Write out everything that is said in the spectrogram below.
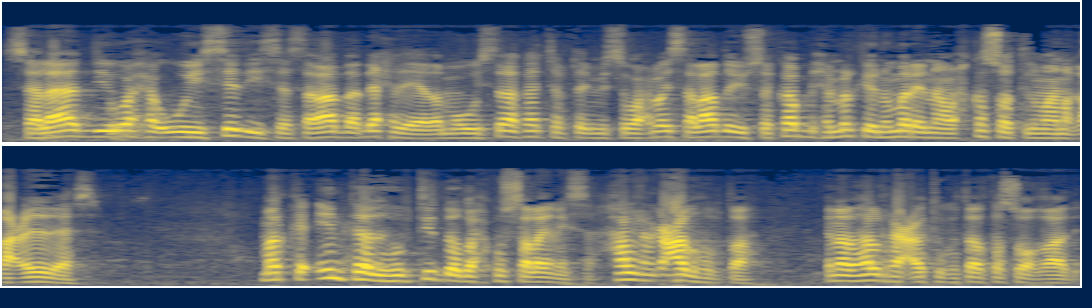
salaaddii waxa weysadiisa salaada dhexdeeda ma weysada ka jabtay mise waxbay salaada yuusan ka bixin? Markaynu maraynaan wax ka soo tilmaana qaacidadaas. Marka intaad hubtiddaad wax ku salaynaysaa hal ragcaad hubtaa inaad hal ragcad tukataad ka soo qaadi.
